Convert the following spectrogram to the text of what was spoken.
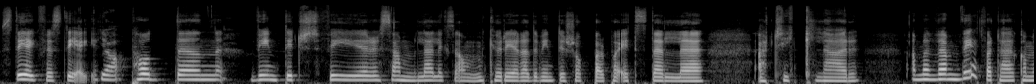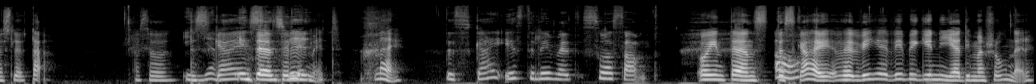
steg för steg. Ja. Podden, Vintage Sphere, samla liksom kurerade vintage-shoppar på ett ställe, artiklar. Ja, men vem vet vart det här kommer sluta? Alltså, Ingen. the sky Inte is ens the vi. limit. Nej. The sky is the limit, så sant. Och inte ens The ja. Sky. Vi, vi bygger nya dimensioner,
